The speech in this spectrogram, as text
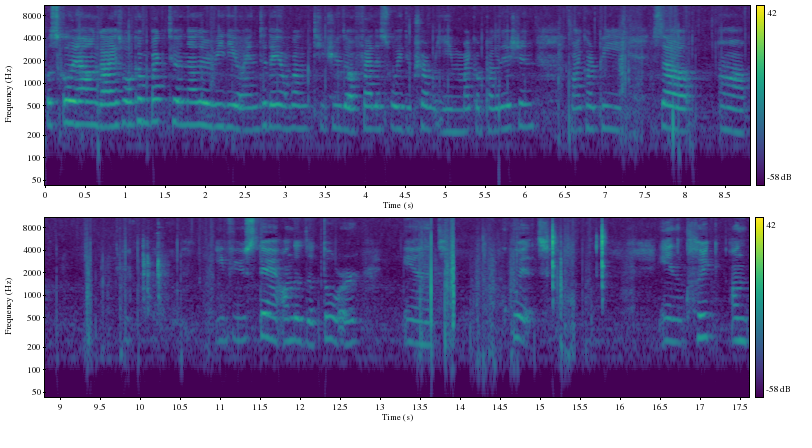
What's going on guys? Welcome back to another video and today I'm going to teach you the fastest way to travel in Minecraft Edition, Minecraft P. So, uh, if you stand under the door and quit and click on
